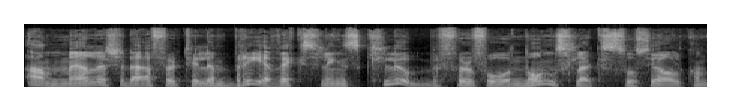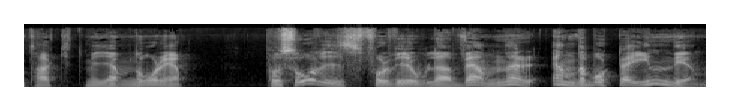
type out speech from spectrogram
anmäler sig därför till en brevväxlingsklubb för att få någon slags social kontakt med jämnåriga. På så vis får Viola vänner ända borta i Indien.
